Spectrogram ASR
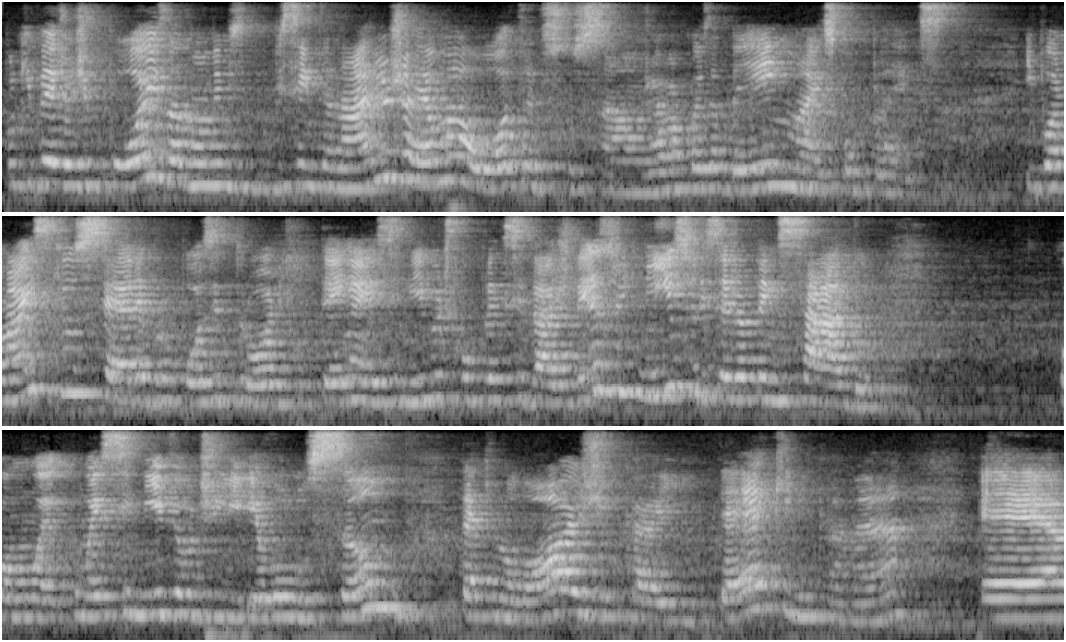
Porque veja, depois da nome bicentenário já é uma outra discussão, já é uma coisa bem mais complexa. E por mais que o cérebro positrônico tenha esse nível de complexidade, desde o início ele seja pensado como é, com esse nível de evolução tecnológica e técnica, né? É,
